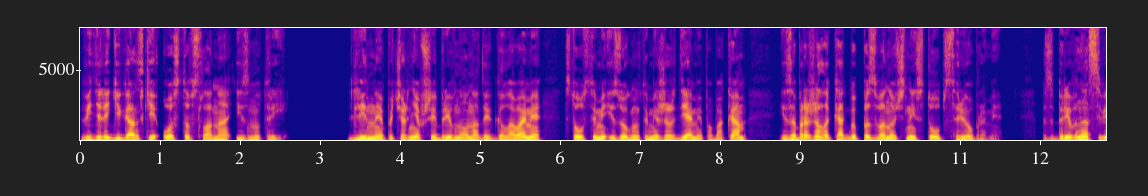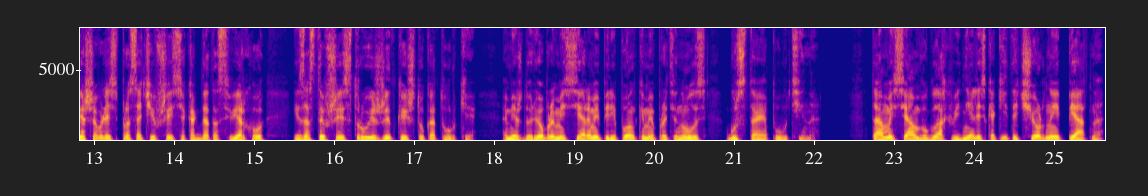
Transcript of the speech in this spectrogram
видели гигантский остов слона изнутри. Длинное почерневшее бревно над их головами с толстыми изогнутыми жердями по бокам изображало как бы позвоночный столб с ребрами. С бревна свешивались просочившиеся когда-то сверху и застывшие струи жидкой штукатурки — а между ребрами серыми перепонками протянулась густая паутина. Там и сям в углах виднелись какие-то черные пятна,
